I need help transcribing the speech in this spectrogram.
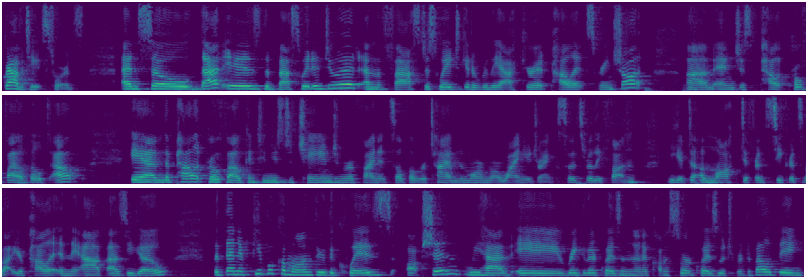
gravitates towards. And so that is the best way to do it and the fastest way to get a really accurate palate screenshot um, and just palate profile built out. And the palate profile continues to change and refine itself over time the more and more wine you drink. So it's really fun. You get to unlock different secrets about your palate in the app as you go. But then if people come on through the quiz option, we have a regular quiz and then a connoisseur quiz, which we're developing.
